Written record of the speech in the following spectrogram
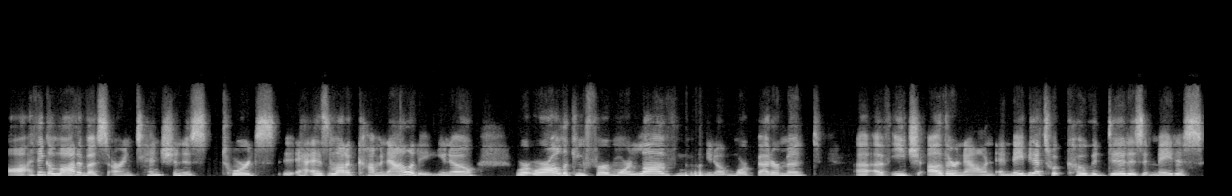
I think a lot of us our intention is towards has a lot of commonality you know? We're, we're all looking for more love you know more betterment uh, of each other now and, and maybe that's what COVID did is it made us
